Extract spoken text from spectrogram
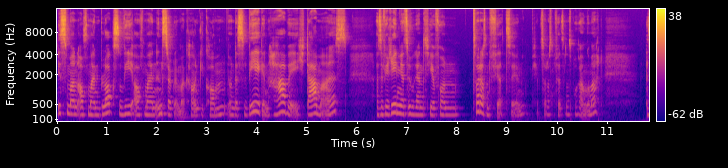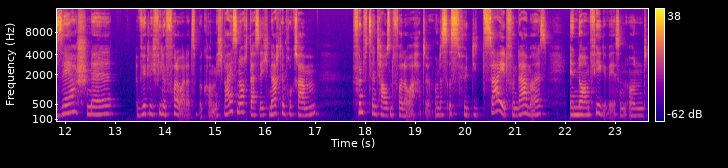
ist man auf meinen Blog sowie auf meinen Instagram-Account gekommen. Und deswegen habe ich damals, also wir reden jetzt übrigens hier von 2014, ich habe 2014 das Programm gemacht, sehr schnell wirklich viele Follower dazu bekommen. Ich weiß noch, dass ich nach dem Programm 15.000 Follower hatte. Und das ist für die Zeit von damals enorm viel gewesen. Und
